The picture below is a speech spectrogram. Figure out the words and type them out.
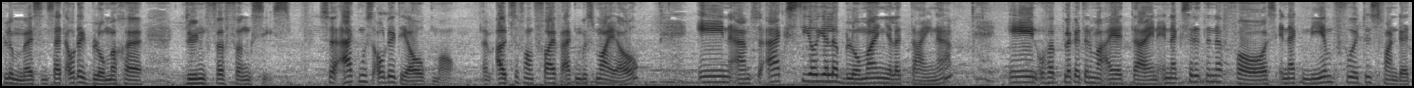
bloemis en sy het altyd blomme gedoen vir funksies. So ek moes altyd help maak. 'n Oudste van 5, ek moes my help. En ehm um, so ek steel julle blomme in julle tuine en of ek pluk dit in my eie tuin en ek sit dit in 'n vaas en ek neem fotos van dit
